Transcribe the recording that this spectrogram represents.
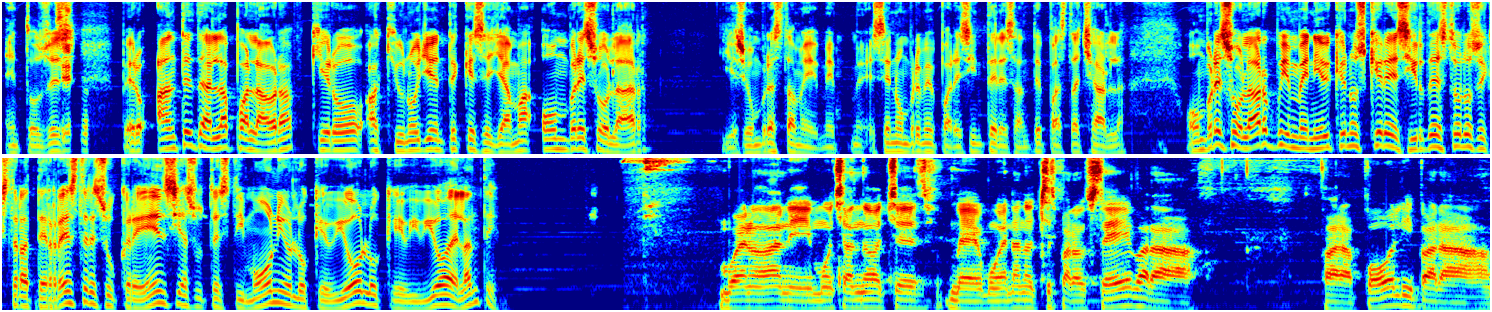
Entonces, pero antes de dar la palabra, quiero aquí un oyente que se llama Hombre Solar, y ese hombre hasta me, ese nombre me parece interesante para esta charla. Hombre Solar, bienvenido y qué nos quiere decir de esto los extraterrestres, su creencia, su testimonio, lo que vio, lo que vivió adelante. Bueno, Dani, muchas noches, eh, buenas noches para usted, para, para Paul y para,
